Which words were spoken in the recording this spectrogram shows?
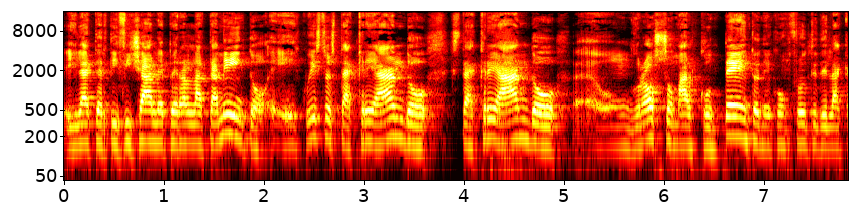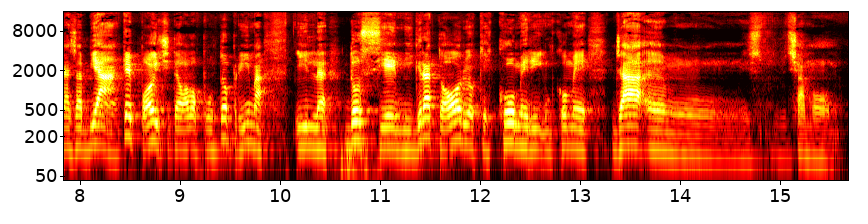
il latte artificiale per allattamento e questo sta creando, sta creando eh, un grosso malcontento nei confronti della Casa Bianca. E poi citavo appunto prima il dossier migratorio che come, come già ehm, diciamo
